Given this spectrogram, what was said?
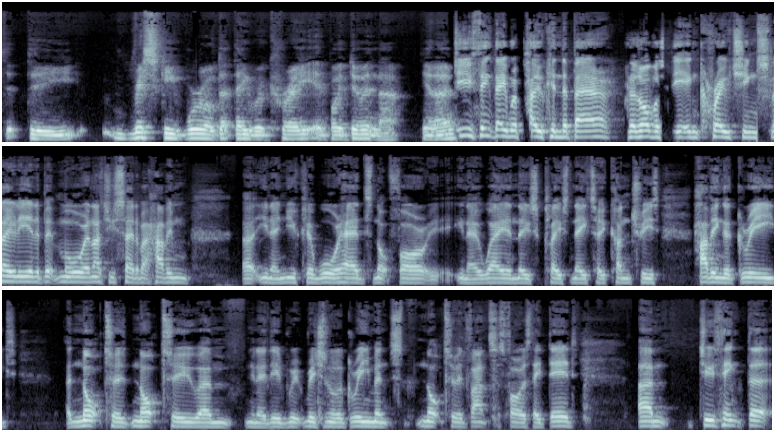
the, the risky world that they were created by doing that. You know? Do you think they were poking the bear? Because obviously encroaching slowly in a bit more, and as you said about having uh, you know, nuclear warheads not far, you know, away in those close NATO countries, having agreed not to, not to, um, you know, the original agreements not to advance as far as they did. Um, do you think that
